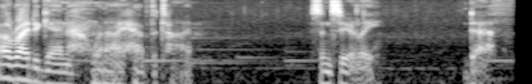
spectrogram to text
I'll write again when I have the time. Sincerely, Death.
